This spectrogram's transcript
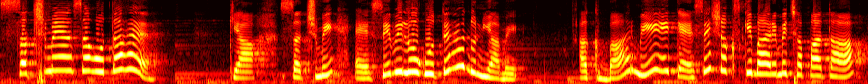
सच में ऐसा होता है? क्या सच में ऐसे भी लोग होते हैं दुनिया में? अखबार में एक ऐसे शख्स के बारे में छपा था,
